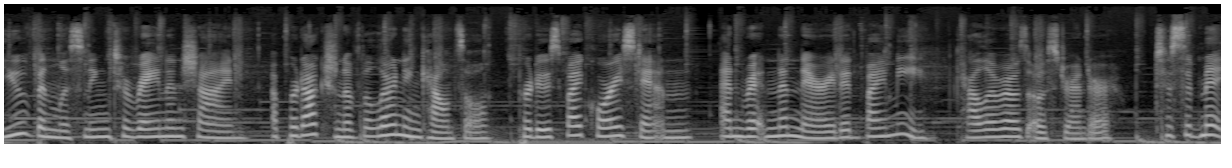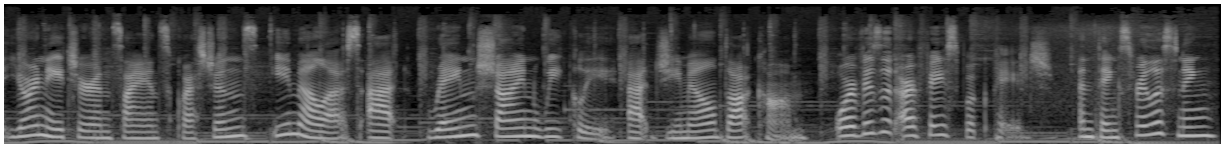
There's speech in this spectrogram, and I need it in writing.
You've been listening to Rain and Shine, a production of the Learning Council, produced by Corey Stanton and written and narrated by me, Calla Rose Ostrander. To submit your nature and science questions, email us at rainshineweekly at gmail.com or visit our Facebook page. And thanks for listening.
